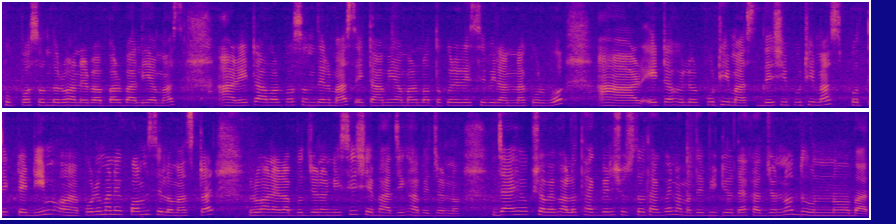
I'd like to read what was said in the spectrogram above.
খুব পছন্দ রোহানের বাবার বালিয়া মাছ। আর এটা আমার পছন্দের মাছ, এটা আমি আমার মতো করে রেসিপি রান্না করব। আর এটা হলো পুঁটি মাছ, দেশি পুঁটি মাছ, প্রত্যেকটা ডিম পরিমাণে কম ছিল মাছটার, রোহানের আব্বুর জন্য নিছি, সে ভাজি খাবের জন্য। যাই হোক, সবাই ভালো থাকবেন, সুস্থ থাকবেন আমাদের ভিডিও দেখার জন্য ধন্যবাদ।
